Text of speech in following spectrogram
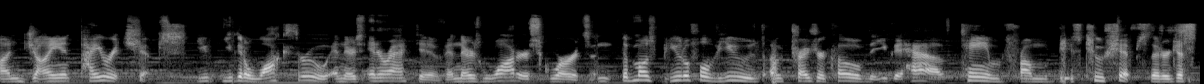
on giant pirate ships. You you get to walk through, and there's interactive, and there's water squirts, and the most beautiful views of Treasure Cove that you could have came from these two ships that are just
